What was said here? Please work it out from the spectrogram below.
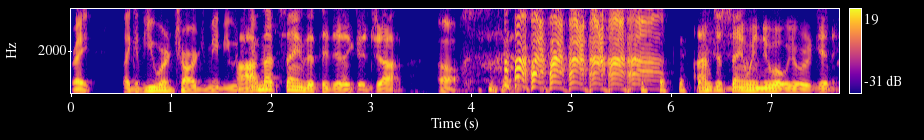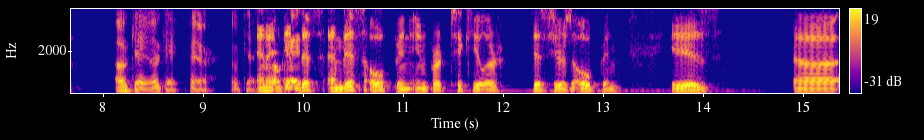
right? Like if you were in charge, maybe you would. I'm not rid- saying that they did a good job. Oh. I'm just saying we knew what we were getting. Okay. Okay. Fair. Okay. And, it- Okay. and this and this open in particular, this year's open is uh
